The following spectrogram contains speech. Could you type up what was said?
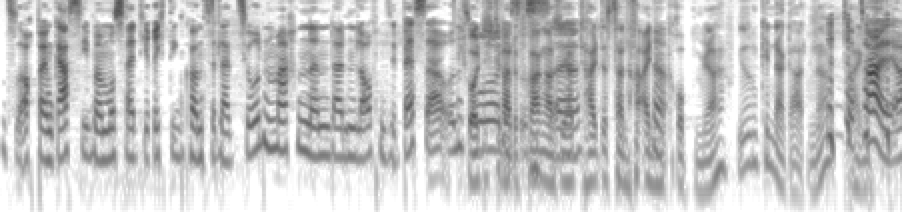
Das ist auch beim Gassi, man muss halt die richtigen Konstellationen machen, dann, dann laufen sie besser und Ich so. wollte dich gerade fragen, ist, also äh, ihr teilt es dann ein in ja. Gruppen, ja? Wie so ein Kindergarten, ne? Total, ja.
